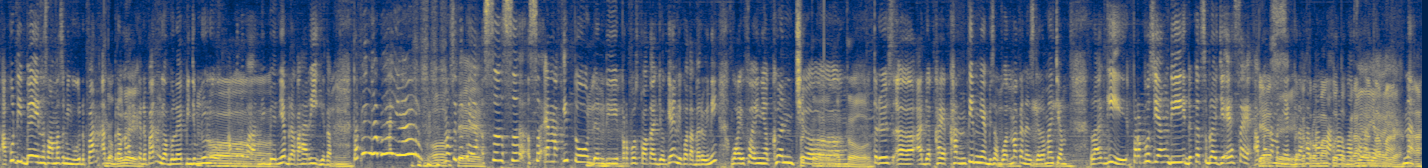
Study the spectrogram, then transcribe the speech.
Aku di ban selama seminggu ke depan atau Nggak berapa hari boleh. ke depan nggak boleh pinjem dulu. Oh. aku lupa di bannya berapa hari gitu. Tapi nggak bayar maksudnya Oke. kayak se se seenak itu dan di perpus kota Jogja yang di kota baru ini wifi-nya kenceng. Betul, betul. terus eh, ada kayak kantinnya bisa buat makan dan segala macam. Lagi perpus yang di dekat sebelah JSC apa JSC, namanya? dekat Geraha Tama kalau nggak salah ya. Tama. nah Ah.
